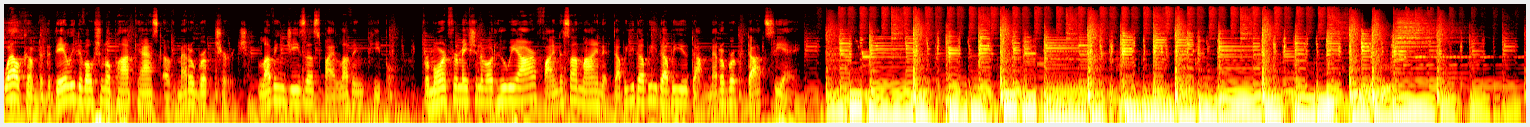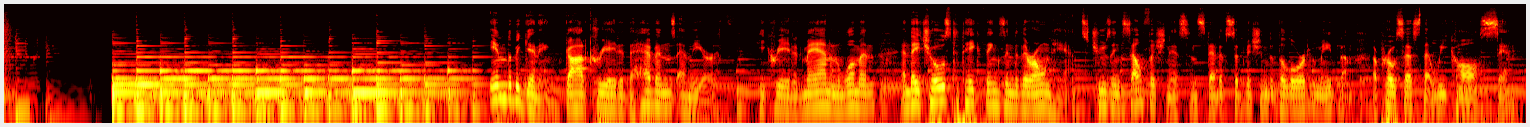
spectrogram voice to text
Welcome to the daily devotional podcast of Meadowbrook Church, loving Jesus by loving people. For more information about who we are, find us online at www.meadowbrook.ca. In the beginning, God created the heavens and the earth. He created man and woman, and they chose to take things into their own hands, choosing selfishness instead of submission to the Lord who made them, a process that we call sin.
